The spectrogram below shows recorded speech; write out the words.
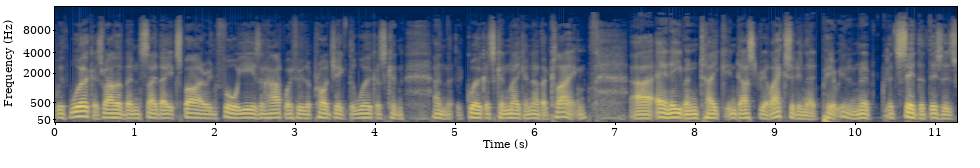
with workers rather than say they expire in four years and halfway through the project the workers can and the workers can make another claim uh, and even take industrial action in that period and it, it's said that this is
